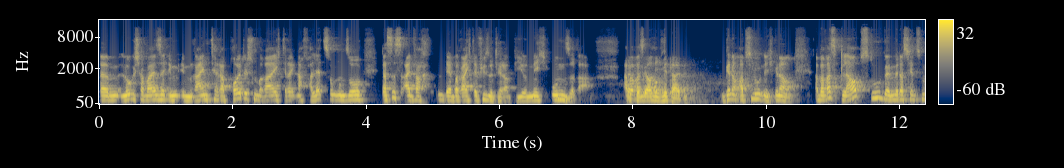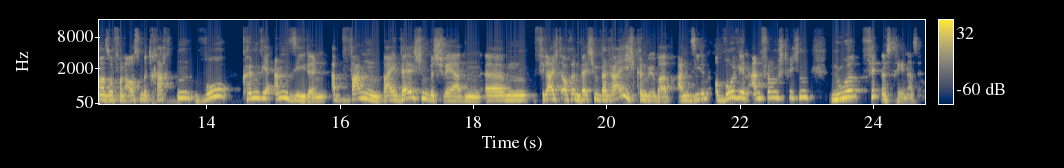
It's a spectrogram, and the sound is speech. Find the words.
ähm, logischerweise im, im rein therapeutischen Bereich, direkt nach Verletzungen und so, das ist einfach der Bereich der Physiotherapie und nicht unserer. Aber da können wir auch nicht mithalten. Genau, absolut nicht, genau. Aber was glaubst du, wenn wir das jetzt mal so von außen betrachten, wo können wir ansiedeln? Ab wann? Bei welchen Beschwerden? Ähm, vielleicht auch in welchem Bereich können wir überhaupt ansiedeln, obwohl wir in Anführungsstrichen nur Fitnesstrainer sind?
